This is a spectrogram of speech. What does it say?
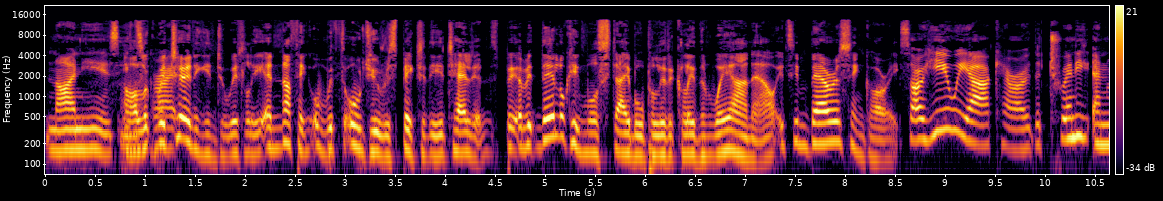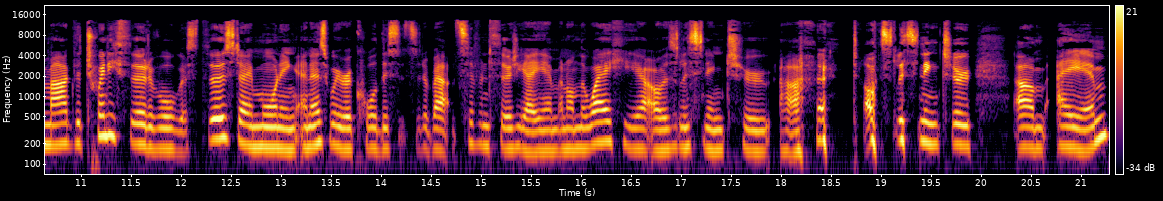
nine years. Oh, It's look, we're great. turning into Italy, and nothing, with all due respect to the Italians, but I mean, they're looking more stable politically than we are now. It's embarrassing, Corrie. So here we are, Caro, the 20 and Marg, the 23rd of August, Thursday morning, and as we record this, it's at about 7:30 a.m. And on the way here, I was listening to, uh, I was listening to um, AM,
